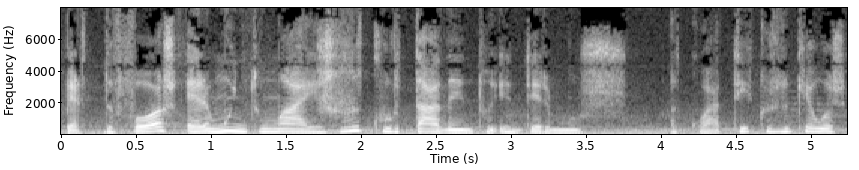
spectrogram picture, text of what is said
perto da Foz, era muito mais recortada em, em termos aquáticos do que é hoje,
